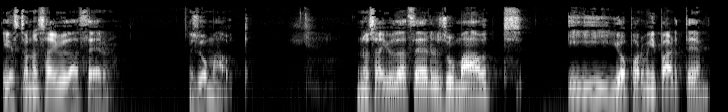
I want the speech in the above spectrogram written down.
Y esto nos ayuda a hacer zoom out. Nos ayuda a hacer zoom out y yo por mi parte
